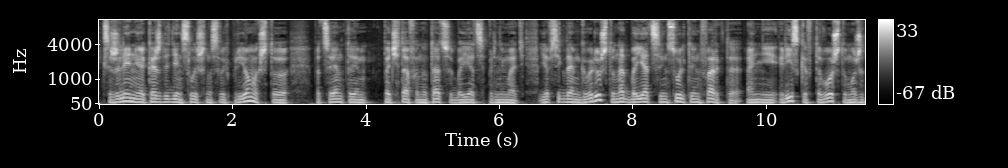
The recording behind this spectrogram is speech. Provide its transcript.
И, к сожалению, я каждый день слышу на своих приемах, что пациенты почитав аннотацию, боятся принимать. Я всегда им говорю, что надо бояться инсульта, инфаркта, а не рисков того, что может,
